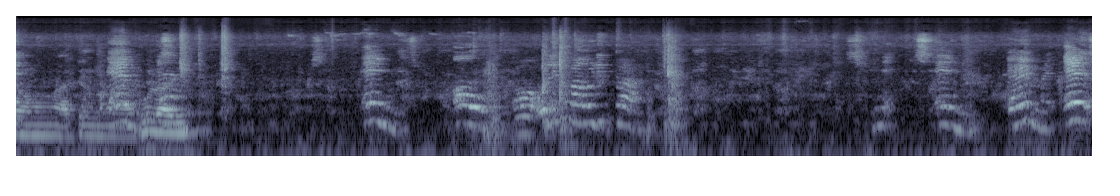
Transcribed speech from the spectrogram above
yung ating mga gulay. N. O. Oh, ulit pa, ulit pa. N. M, L.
